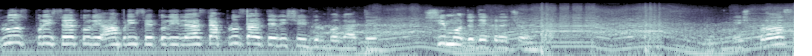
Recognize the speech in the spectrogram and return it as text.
Plus preset-uri, am preset-urile astea, plus alte reshade-uri băgate. Și modul de Crăciun. Ești prost?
